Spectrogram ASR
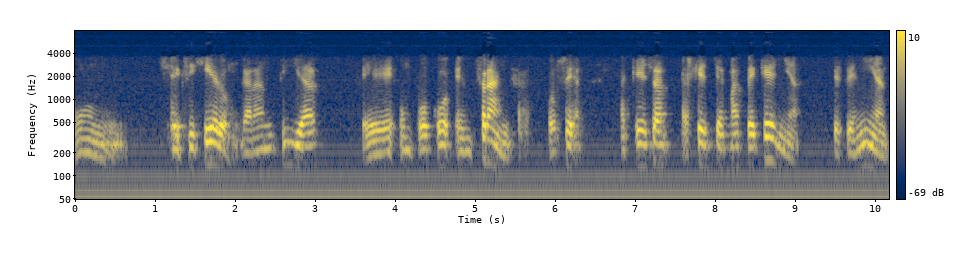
se exigieron garantías eh, un poco en franja, o sea, aquellas agencias más pequeñas que tenían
